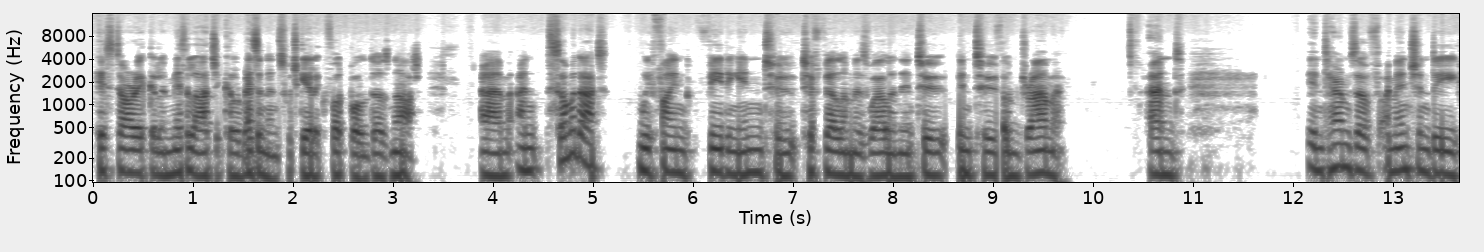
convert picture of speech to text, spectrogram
historical and mythological resonance, which Gaelic football does not. Um, and some of that we find feeding into to film as well and into into film drama. And in terms of, I mentioned the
